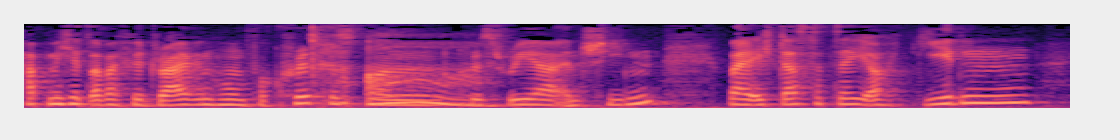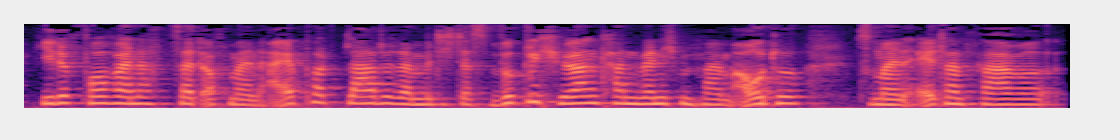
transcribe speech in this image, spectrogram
habe mich jetzt aber für Driving Home for Christmas von Oh. Chris Rea entschieden, weil ich das tatsächlich auch jeden, jede Vorweihnachtszeit auf meinen iPod lade, damit ich das wirklich hören kann, wenn ich mit meinem Auto zu meinen Eltern fahre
